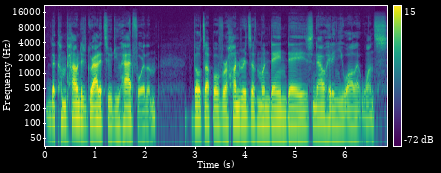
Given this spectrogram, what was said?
the compounded gratitude you had for them, built up over hundreds of mundane days now hitting you all at once.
